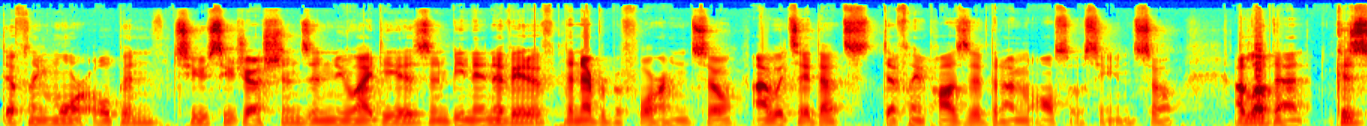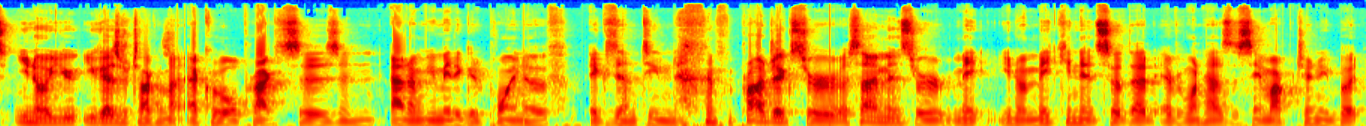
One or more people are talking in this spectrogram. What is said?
definitely more open to suggestions and new ideas and being innovative than ever before. And so I would say that's definitely a positive that I'm also seeing. So I love that. Because you know you, you guys are talking about equitable practices and Adam you made a good point of exempting projects or assignments or make you know making it so that everyone has the same opportunity. But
